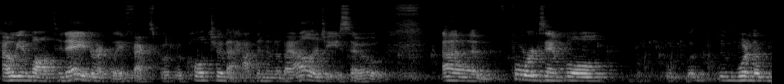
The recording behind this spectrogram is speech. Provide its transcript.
how we evolve today directly affects both the culture that happened in the biology. So, uh, for example, one of the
